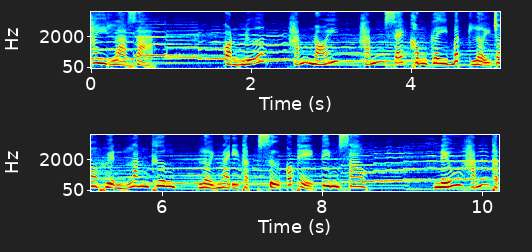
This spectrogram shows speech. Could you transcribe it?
hay là giả? Còn nữa, hắn nói hắn sẽ không gây bất lợi cho huyền lăng thương. Lời này thật sự có thể tin sao? Nếu hắn thật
